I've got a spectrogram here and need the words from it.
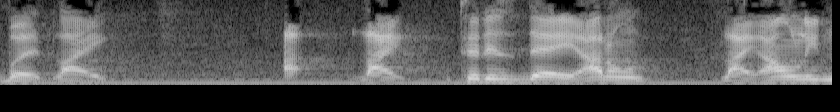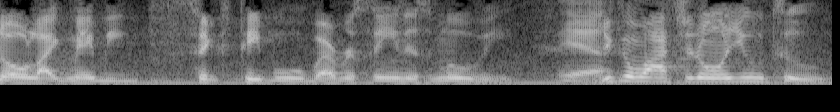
But like, I, like to this day, I don't like. I only know like maybe six people who've ever seen this movie. Yeah. you can watch it on YouTube,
